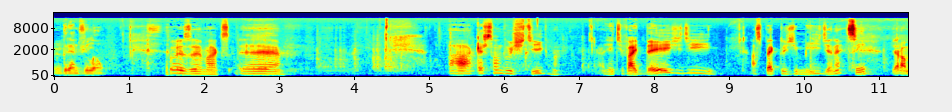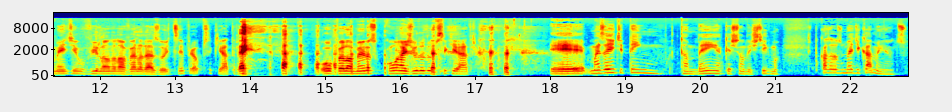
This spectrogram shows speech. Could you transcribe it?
um grande vilão? Pois é, Max. É... A questão do estigma, a gente vai desde aspectos de mídia, né? Sim. Geralmente o vilão da novela das oito sempre é o psiquiatra. Né? Ou pelo menos com a ajuda do psiquiatra. É, mas a gente tem também a questão do estigma por causa dos medicamentos.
